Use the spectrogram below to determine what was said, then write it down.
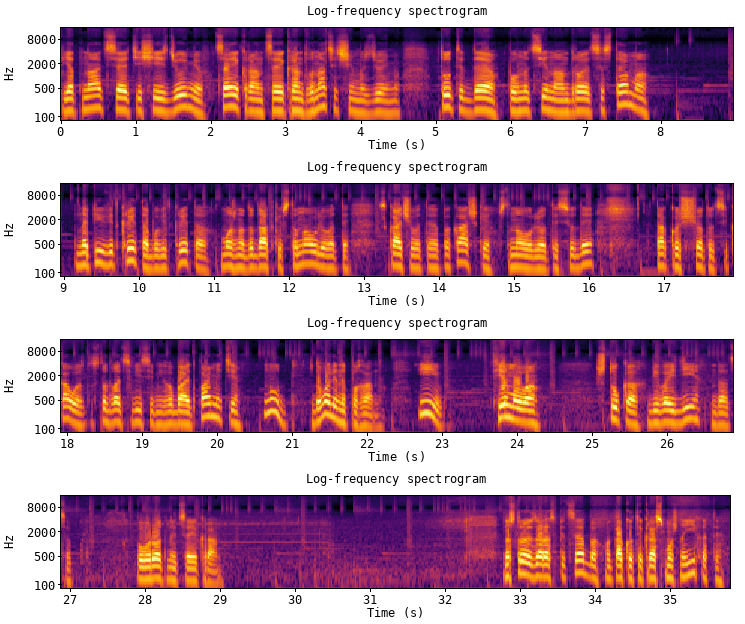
15,6 дюймів. Цей екран, цей екран 12 чимось дюймів. Тут іде повноцінна Android-система, напіввідкрита або відкрита. Можна додатки встановлювати, скачувати АПКшки, встановлювати сюди. Також, що тут цікаво, 128 ГБ пам'яті. Ну, доволі непогано. І фірмова штука BYD, да, це поворотний цей екран. Настрою зараз під себе, отак от якраз можна їхати.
